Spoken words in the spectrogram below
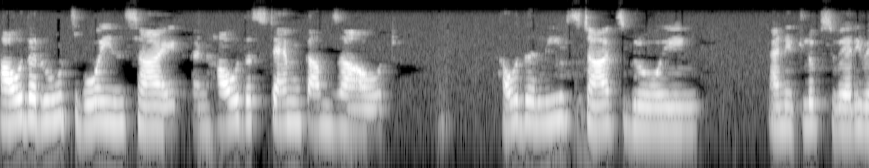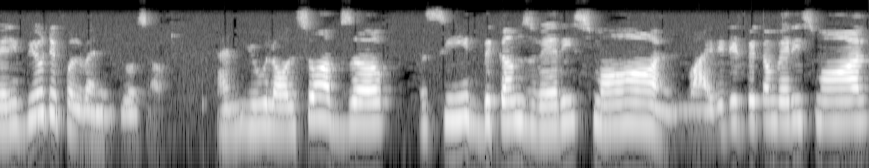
how the roots go inside and how the stem comes out, how the leaf starts growing and it looks very very beautiful when it grows out. And you will also observe the seed becomes very small. Why did it become very small?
